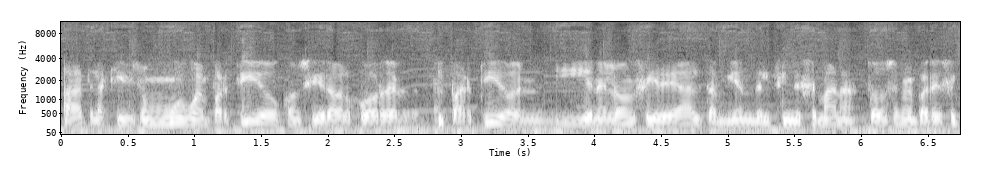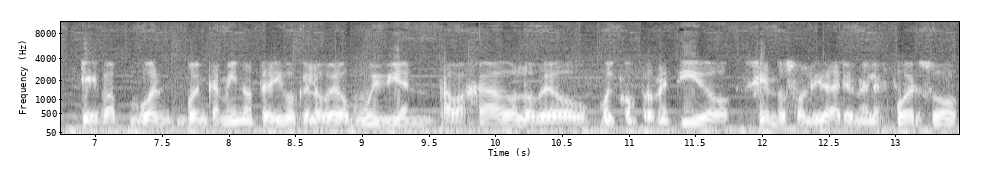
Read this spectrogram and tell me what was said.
Atlas, que hizo un muy buen partido, considerado el jugador del, partido y en el once ideal también del fin de semana. Entonces me parece que va buen, buen camino, te digo que lo veo muy bien trabajado, lo veo muy comprometido, siendo solidario en el esfuerzo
